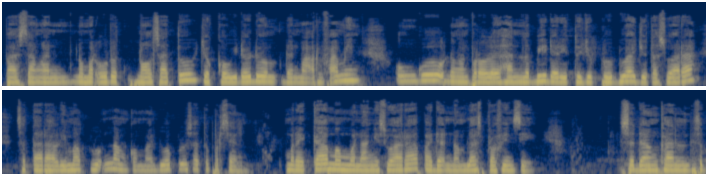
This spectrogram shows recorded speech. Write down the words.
Pasangan nomor urut 01 Joko Widodo dan Ma'ruf Amin unggul dengan perolehan lebih dari 72 juta suara setara 56,21 persen. Mereka memenangi suara pada 16 provinsi. Sedangkan 10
